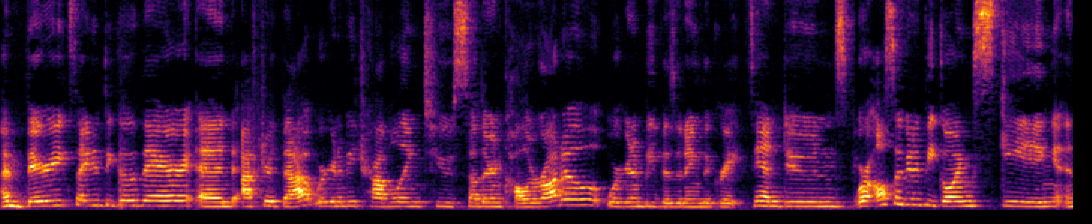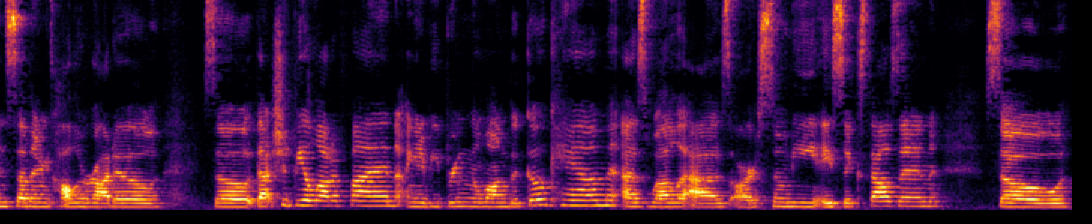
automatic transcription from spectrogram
I'm very excited to go there and after that we're going to be traveling to southern Colorado. We're going to be visiting the Great Sand Dunes. We're also going to be going skiing in southern Colorado so that should be a lot of fun. I'm going to be bringing along the GoCam as well as our Sony a6000. So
